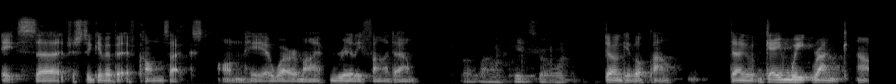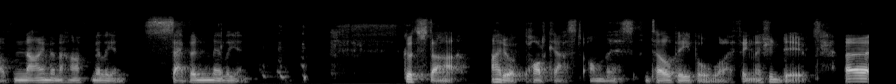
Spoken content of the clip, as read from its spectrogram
it's uh, just to give a bit of context on here. Where am I? Really far down. Oh, wow, keep going. Don't give up, pal. Don't give up. Game week rank out of nine and a half million, seven million. Good start. I do a podcast on this and tell people what I think they should do. Uh,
